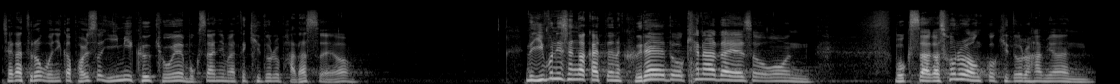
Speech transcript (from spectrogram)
제가 들어보니까 벌써 이미 그 교회 목사님한테 기도를 받았어요. 근데 이분이 생각할 때는 그래도 캐나다에서 온 목사가 손을 얹고 기도를 하면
